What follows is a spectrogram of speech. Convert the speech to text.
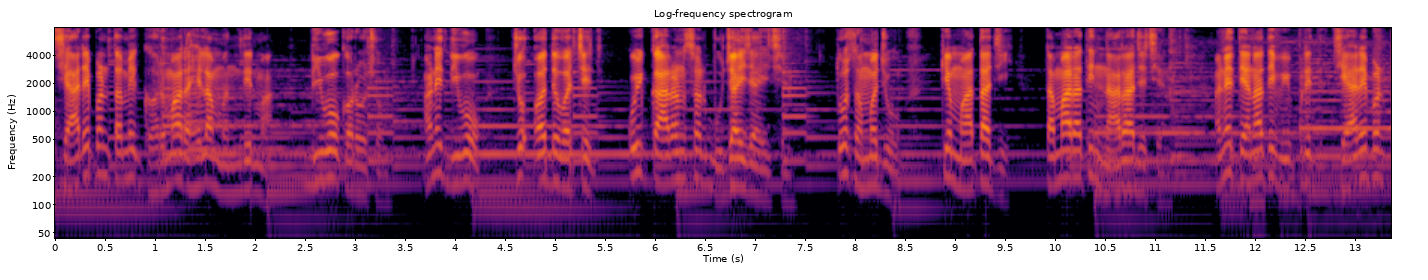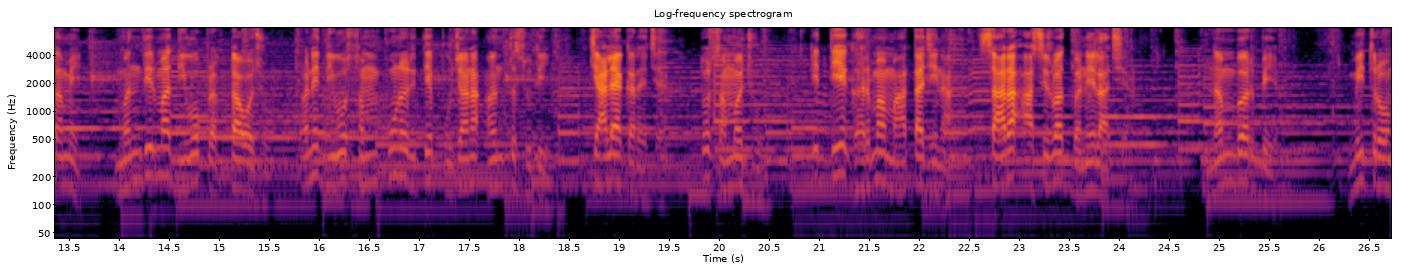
જ્યારે પણ તમે ઘરમાં રહેલા મંદિરમાં દીવો કરો છો અને દીવો જો અધ વચ્ચે જ કોઈ કારણસર બુઝાઈ જાય છે, તો સમજવું કે માતાજી તમારાથી નારાજ છે અને તેનાથી વિપરીત જ્યારે પણ તમે મંદિરમાં દીવો પ્રગટાવો છો અને દીવો સંપૂર્ણ રીતે પૂજાના અંત સુધી ચાલ્યા કરે છે, તો સમજવું કે તે ઘરમાં માતાજીના સારા આશીર્વાદ બનેલા છે. નંબર બે. મિત્રો,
